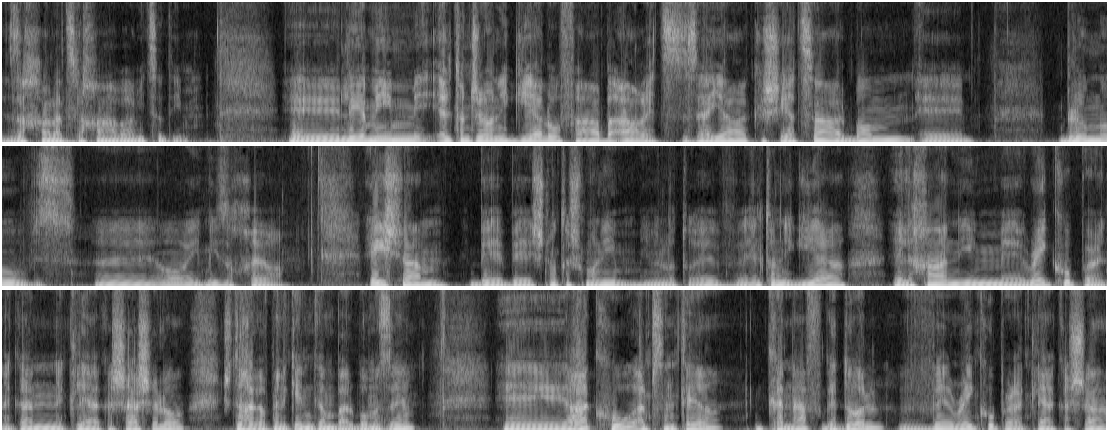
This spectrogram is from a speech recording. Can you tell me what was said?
זכה להצלחה במצעדים. לימים אלטון ג'ון הגיע להופעה בארץ, זה היה כשיצא אלבום בלו מובס, אוי, מי זוכר? אי שם בשנות ה-80, אם אני לא טועה, ואלטון הגיע לכאן עם ריי קופר, נגן כלי הקשה שלו, שדרך אגב מנגן גם באלבום הזה. רק הוא, על פסנתר, כנף גדול וריי קופר על כלי הקשה,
